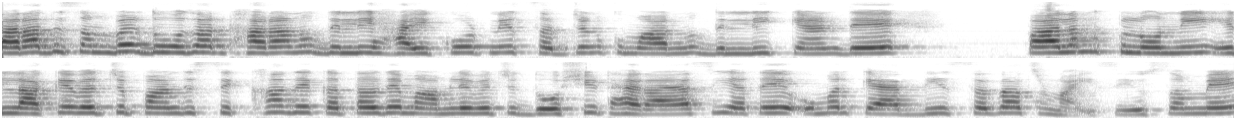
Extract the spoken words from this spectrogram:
17 ਦਸੰਬਰ 2018 ਨੂੰ ਦਿੱਲੀ ਹਾਈ ਕੋਰਟ ਨੇ ਸੱਜਣ ਕੁਮਾਰ ਨੂੰ ਦਿੱਲੀ ਕੈਂਟ ਦੇ ਪਾਲਮ ਕਲੋਨੀ ਇਲਾਕੇ ਵਿੱਚ ਪੰਜ ਸਿੱਖਾਂ ਦੇ ਕਤਲ ਦੇ ਮਾਮਲੇ ਵਿੱਚ ਦੋਸ਼ੀ ਠਹਿਰਾਇਆ ਸੀ ਅਤੇ ਉਮਰ ਕੈਦ ਦੀ ਸਜ਼ਾ ਸੁਣਾਈ ਸੀ। ਉਸ ਸਮੇਂ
